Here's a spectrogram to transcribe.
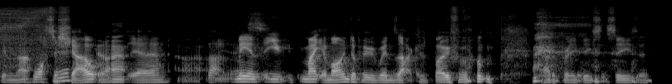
Give him that. What a Yeah. shout! Yeah. Yeah, Ah, that, me and you make your mind up who wins that because both of them had a pretty decent season.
